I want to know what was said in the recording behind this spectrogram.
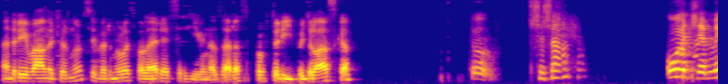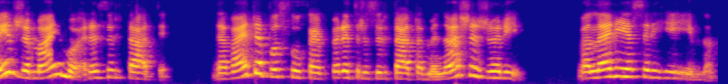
Андрій Іванович вернувся, вернулась Валерія Сергіївна. Зараз повторіть, будь ласка. То. Що що? Отже, ми вже маємо результати. Давайте послухаємо перед результатами наше журі. Валерія Сергіївна.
